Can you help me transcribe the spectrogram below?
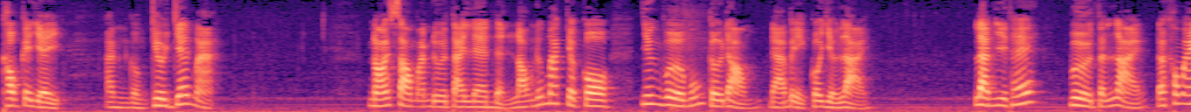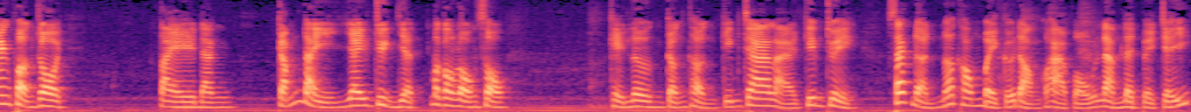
Không cái gì, anh còn chưa chết mà. Nói xong anh đưa tay lên định lau nước mắt cho cô, nhưng vừa muốn cử động đã bị cô giữ lại. Làm gì thế? Vừa tỉnh lại đã không an phận rồi. Tay đang cắm đầy dây truyền dịch mà còn lộn xộn. Kỳ lương cẩn thận kiểm tra lại kim truyền, xác định nó không bị cử động của Hà Vũ làm lệch vị trí.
